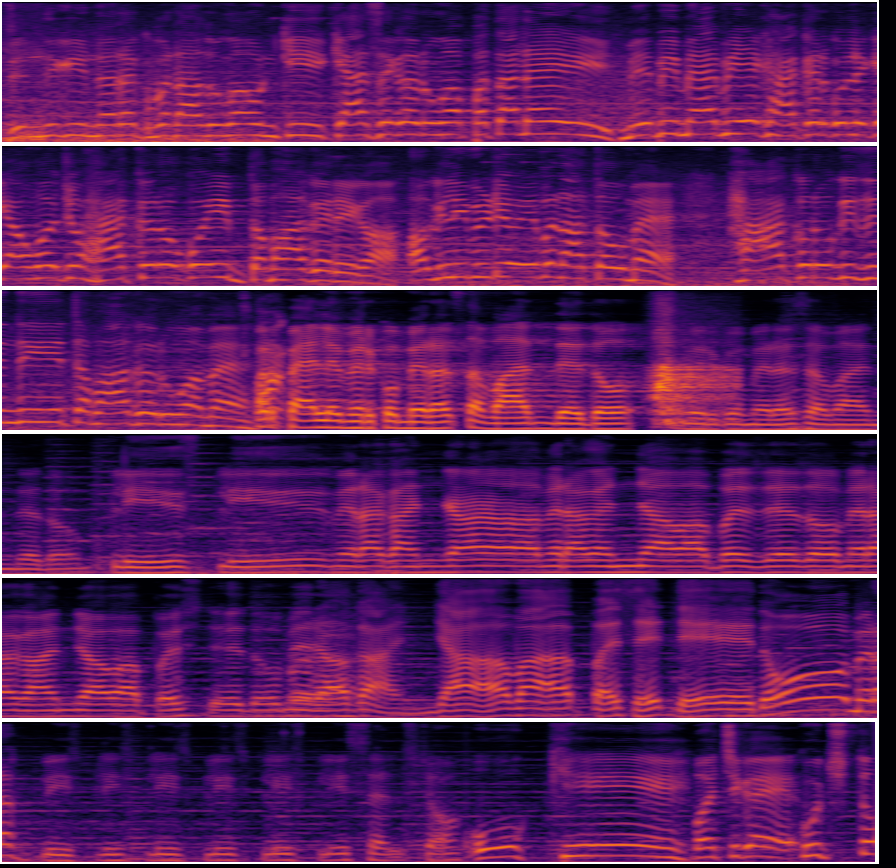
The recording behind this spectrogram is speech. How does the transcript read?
ज़िंदगी नरक बना दूँगा उनकी। कैसे करूँगा पता नहीं। मे बी मैं भी एक हैकर को लेके आऊँगा जो हैकरों को ही तबाह करेगा। अगली वीडियो ये बनाता हूँ मैं। हैकरों की ज़िंदगी तबाह करूँगा मैं। पर पहले मेरे को मेरा सामान दे दो। मेरे को मेरा सामान दे दो। प्लीज़ प्लीज़ मेरा गांजा मेरा गांजा वापस दे दो। मेरा गांजा वापस दे दो। मेरा गांजा वापस दे दो। मेरा please please please please please please sell stock okay बच गए। कुछ तो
